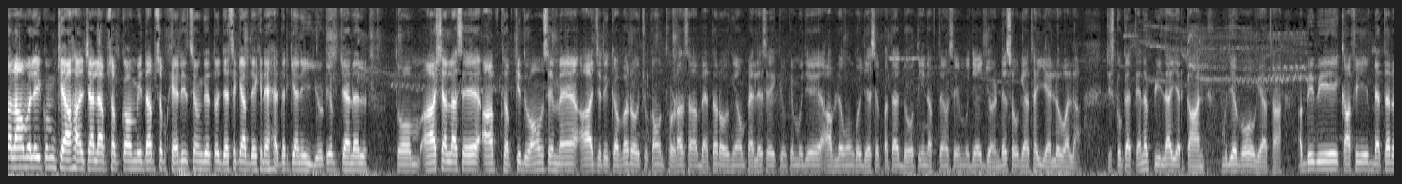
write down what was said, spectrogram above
असलकुम क्या हाल चाल है आप सबका? उम्मीद आप सब खैरियत से होंगे। तो जैसे कि आप देख रहे हैं हैदर की यानी यूट्यूब चैनल तो माशाल्लाह से आप सबकी दुआओं से मैं आज रिकवर हो चुका हूँ। थोड़ा सा बेहतर हो गया हूँ पहले से क्योंकि मुझे आप लोगों को जैसे पता है दो तीन हफ्तों से मुझे जॉइंडस हो गया था येलो वाला जिसको कहते हैं ना पीला यरकान मुझे वो हो गया था। अभी भी काफ़ी बेहतर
